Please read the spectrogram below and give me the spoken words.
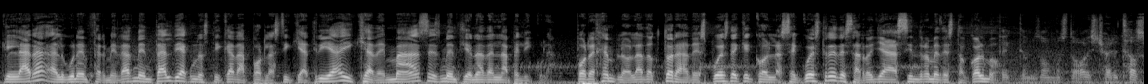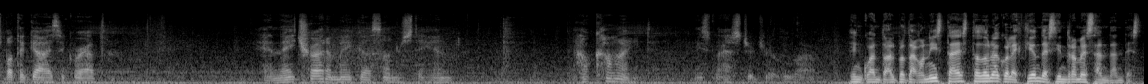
clara alguna enfermedad mental diagnosticada por la psiquiatría y que además es mencionada en la película. Por ejemplo, la doctora, después de que con la secuestre, desarrolla síndrome de Estocolmo. How kind He's mastered really well. En cuanto al protagonista, es toda una colección de síndromes andantes.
